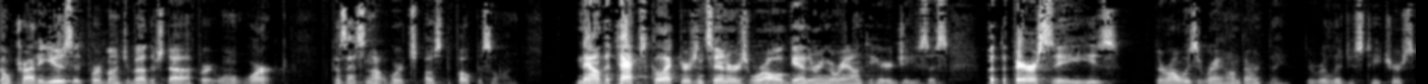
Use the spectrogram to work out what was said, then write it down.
Don't try to use it for a bunch of other stuff or it won't work because that's not where it's supposed to focus on. Now the tax collectors and sinners were all gathering around to hear Jesus, but the Pharisees, they're always around, aren't they? The religious teachers.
